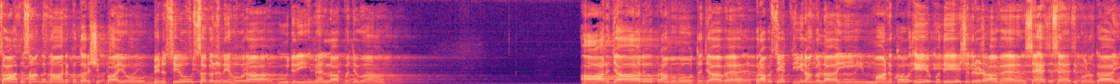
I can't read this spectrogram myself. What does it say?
ਸਾਧ ਸੰਗ ਨਾਨਕ ਦਰਸ਼ ਪਾਇਓ ਬਿਨਸਿਓ ਸਗਲ ਨਿਹੋਰਾ। ਗੂਜਰੀ ਮਹਿਲਾ ਪੰਜਵਾ। ਆਰ ਜਾਲ ਭ੍ਰਮ ਮੋਤ ਜਾਵੈ, ਪ੍ਰਭ ਸੇਤੀ ਰੰਗ ਲਾਈ। ਮਨ ਕੋ ਏ ਉਪਦੇਸ਼ ਦ੍ਰਿੜਾਵੈ, ਸਹਿਜ ਸਹਿਜ ਗੁਣ ਗਾਈ।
